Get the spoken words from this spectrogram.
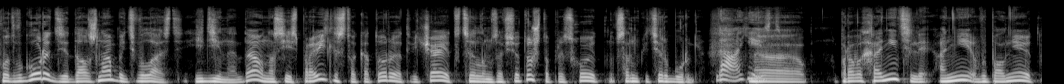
Вот в городе должна быть власть единая, да, у нас есть правительство, которое отвечает в целом за все то, что происходит в Санкт-Петербурге. Да, есть. Правоохранители, они выполняют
